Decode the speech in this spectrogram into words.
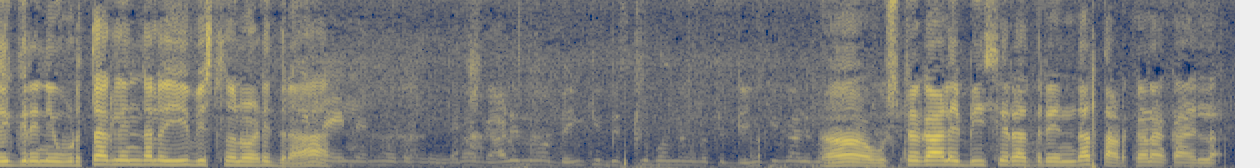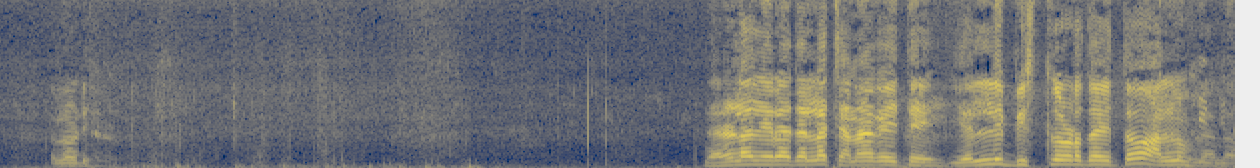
ಡಿಗ್ರಿ ನೀವು ಹುಡ್ತಾಗ್ಲಿಂದಲೂ ಈ ಬಿಸಿಲು ನೋಡಿದ್ರಾ? ಇಲ್ಲ ನೋಡಿರ್ಲಿಲ್ಲ ಗಾಳಿ ಬೆಂಕಿ ಬಿಸಿಲು ಬಂದಂಗೆ ಮತ್ತೆ ಗಾಳಿ ಹಾ ಉಷ್ಣ ಗಾಳಿ ಬೀಸಿರೋದ್ರಿಂದ ತಡ್ಕೊಳಕಾಯಿಲ್ಲ ನೋಡಿ. ನೆರಳಲ್ಲಿರೋದೆಲ್ಲ ಚೆನ್ನಾಗೈತೆ. ಎಲ್ಲಿ ಬಿಸಿಲು ಹೊಡೆದೈತೋ ಅಲ್ಲಿ ಬಿಸ್ಲು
